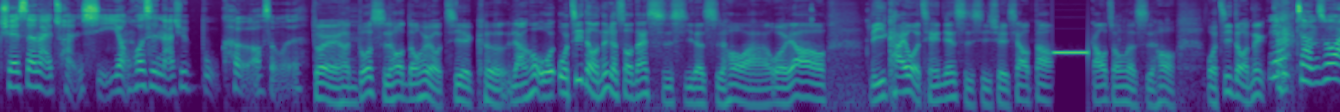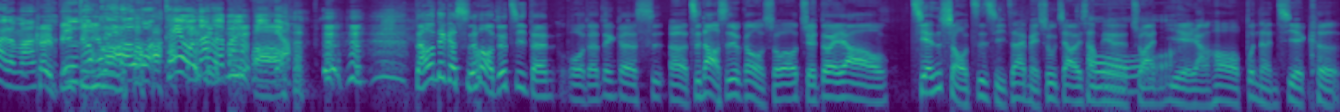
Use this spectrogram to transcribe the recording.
学生来喘息用，或是拿去补课哦什么的。对，很多时候都会有借课。然后我我记得我那个时候在实习的时候啊，我要离开我前一间实习学校到 高中的时候，我记得我那你要讲出来了吗？可以逼逼吗我我可以，我那时候帮你逼掉。然后那个时候我就记得我的那个是呃指导老师就跟我说，绝对要坚守自己在美术教育上面的专业，然后不能借课。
